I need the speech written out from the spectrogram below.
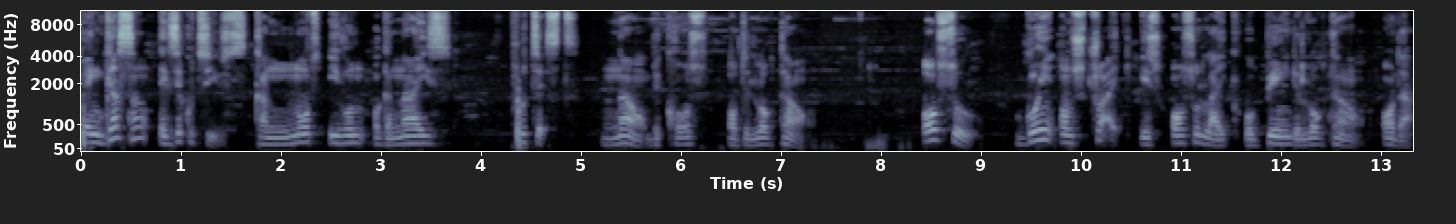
PENGASSAN executives cannot even organize protests now because of the lockdown. Also, going on strike is also like obeying the lockdown order.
